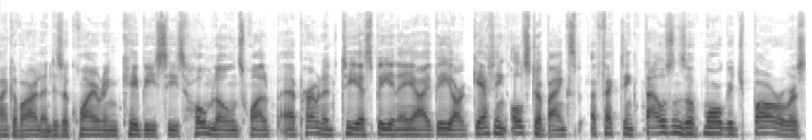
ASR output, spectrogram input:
Bank of Ireland is acquiring KBC's home loans while uh, permanent TSB and AIB are getting Ulster banks, affecting thousands of mortgage borrowers.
